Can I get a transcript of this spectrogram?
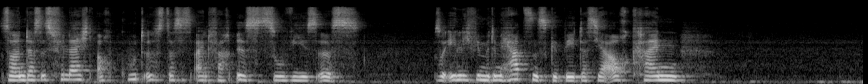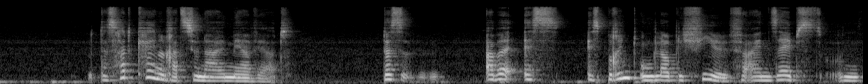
sondern dass es vielleicht auch gut ist, dass es einfach ist, so wie es ist. So ähnlich wie mit dem Herzensgebet, das ja auch kein das hat keinen rationalen Mehrwert. Das, aber es, es bringt unglaublich viel für einen selbst. Und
